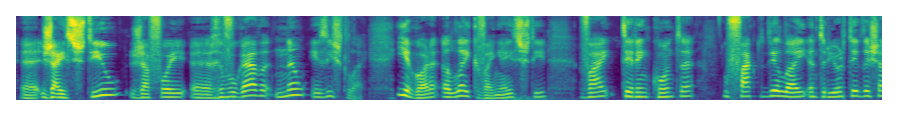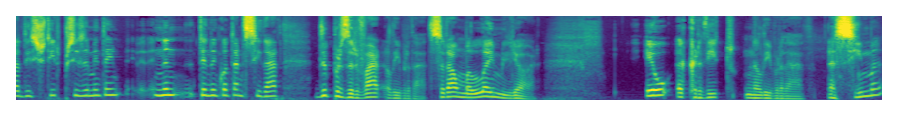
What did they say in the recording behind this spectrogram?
Uh, já existiu, já foi revogada, não existe lei. E agora a lei que vem a existir vai ter em conta o facto de a lei anterior ter deixado de existir, precisamente em, tendo em conta a necessidade de preservar a liberdade. Será uma lei melhor. Eu acredito na liberdade acima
